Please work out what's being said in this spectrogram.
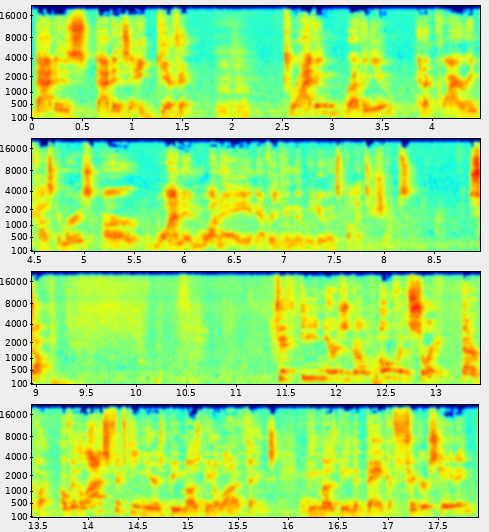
that is that is a given. Mm-hmm. Driving revenue and acquiring customers are one and one A in everything that we do in sponsorships. So, 15 years ago, over the sorry, better put, over the last 15 years, BMO's been a lot of things. BMO's been the bank of figure skating.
